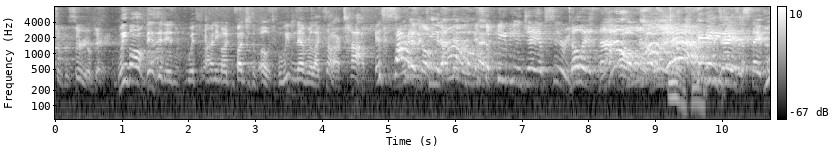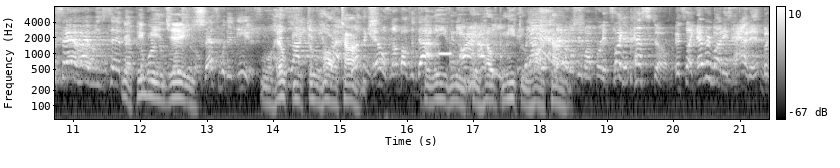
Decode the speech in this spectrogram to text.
butterscotch of the cereal game. We've all visited with Honey Bunches of Oats, but we've never, like, it's not our top. It's solid as a though. kid, I never It's the PB and J of cereal. No, it is not. Oh, no. PB&J is a staple. You said it right when you said Yeah, the, the word PB&Js. That's what it is. will It's help you like, through hard times. Else, and I'm about to die. Believe me, All it helped me through hard that- that times. gonna be my first It's like pesto. It's like everybody's had it, but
